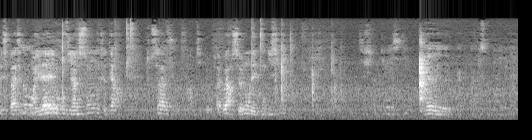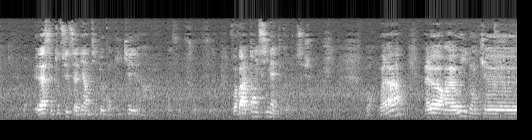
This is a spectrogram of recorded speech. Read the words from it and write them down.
l'espace, comment il est, où vient le son, etc. Tout ça, il faut, un petit peu prévoir selon les conditions. Oui, oui, oui. Et là, c'est tout de suite, ça devient un petit peu compliqué. Il hein. faut, avoir le temps de s'y mettre pour ces jeux. Bon, voilà. Alors, euh, oui, donc. Euh,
